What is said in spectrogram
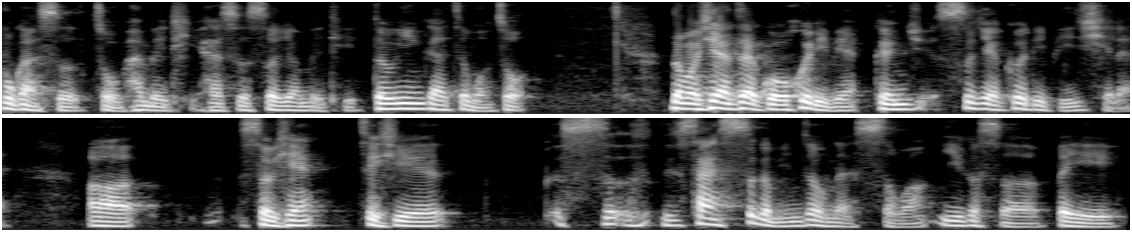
不管是左派媒体还是社交媒体，都应该这么做。那么现在在国会里面，根据世界各地比起来，呃，首先这些。四三四个民众的死亡，一个是被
